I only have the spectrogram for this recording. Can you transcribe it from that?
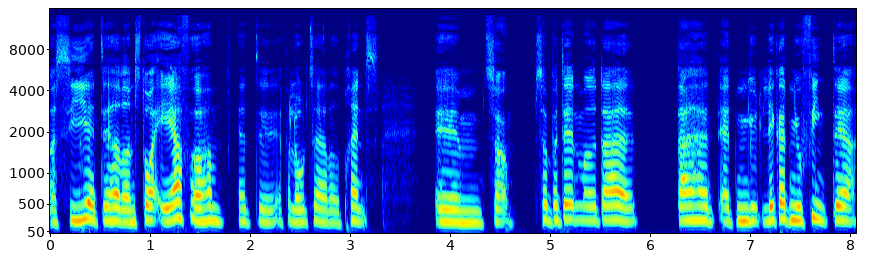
at sige, at det havde været en stor ære for ham, at, øh, at få lov til at have været prins. Øhm, så, så på den måde, der, der er- den jo, ligger den jo fint der.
